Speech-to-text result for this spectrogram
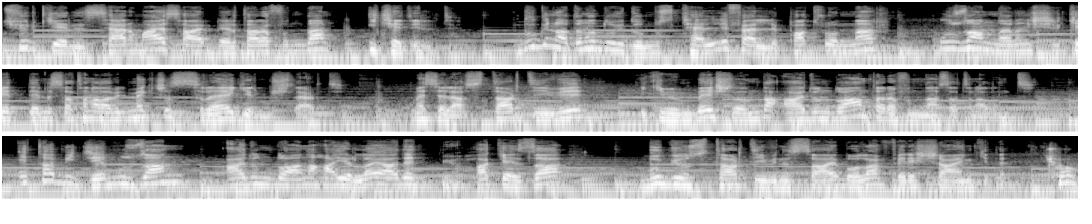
Türkiye'nin sermaye sahipleri tarafından iç edildi. Bugün adını duyduğumuz kelli felli patronlar uzanların şirketlerini satın alabilmek için sıraya girmişlerdi. Mesela Star TV 2005 yılında Aydın Doğan tarafından satın alındı. E tabi Cem Uzan Aydın Doğan'a hayırla yad etmiyor. Hakeza bugün Star TV'nin sahibi olan Ferit Şahinki de. Çok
